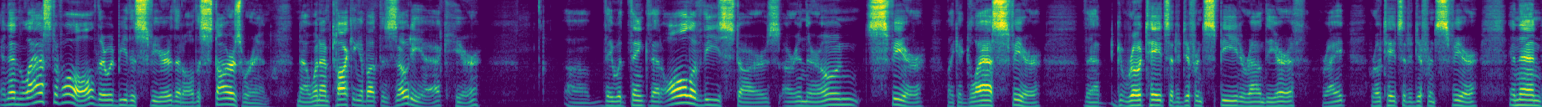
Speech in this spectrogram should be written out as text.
And then last of all, there would be the sphere that all the stars were in. Now, when I'm talking about the zodiac here, uh, they would think that all of these stars are in their own sphere, like a glass sphere that rotates at a different speed around the Earth, right? Rotates at a different sphere. And then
